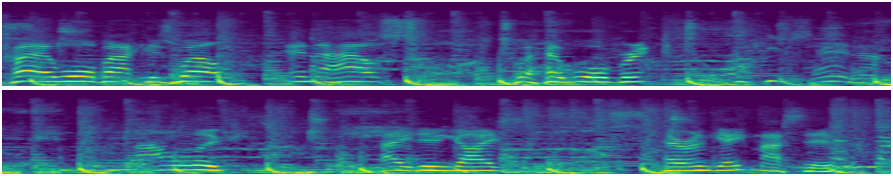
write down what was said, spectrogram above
Claire Warback as well in the house. Claire Warbrick. I keep saying that. Al Luke. How you doing, guys? Heron Gate Massive.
